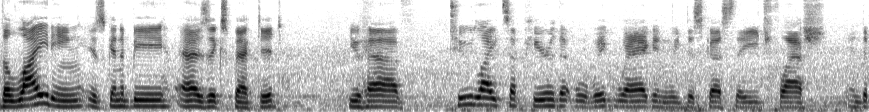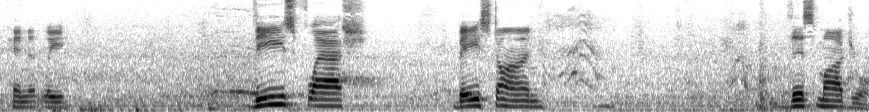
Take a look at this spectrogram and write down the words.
The lighting is going to be as expected. You have two lights up here that will wig wag and we discussed they each flash independently these flash based on this module.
